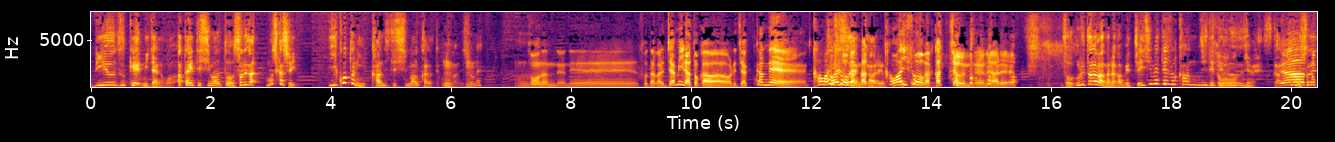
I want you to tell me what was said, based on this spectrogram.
理由付けみたいなものを与えてしまうと、それがもしかしていいことに感じてしまうからってことなんでしょうね。そうなんだよね。そう、だからジャミラとかは俺若干ね、かわいそうがかわいそうやんかわいそうが勝っちゃうんだよね、あれ。そう、ウルトラマンがなんかめっちゃいじめてる感じ出てるじゃないですか。いやーそれ、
